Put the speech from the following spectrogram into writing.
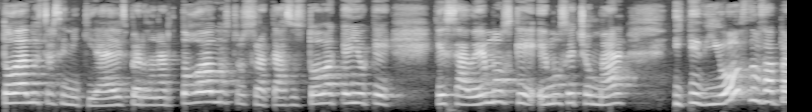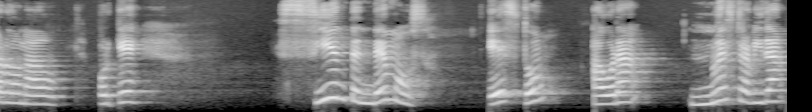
todas nuestras iniquidades, perdonar todos nuestros fracasos, todo aquello que, que sabemos que hemos hecho mal y que Dios nos ha perdonado. Porque si entendemos esto, ahora nuestra vida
